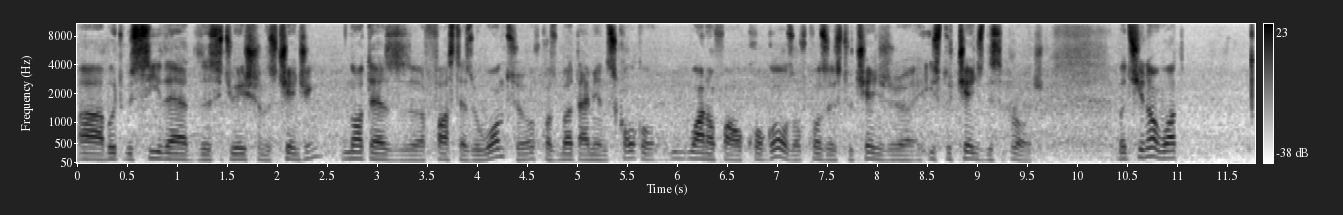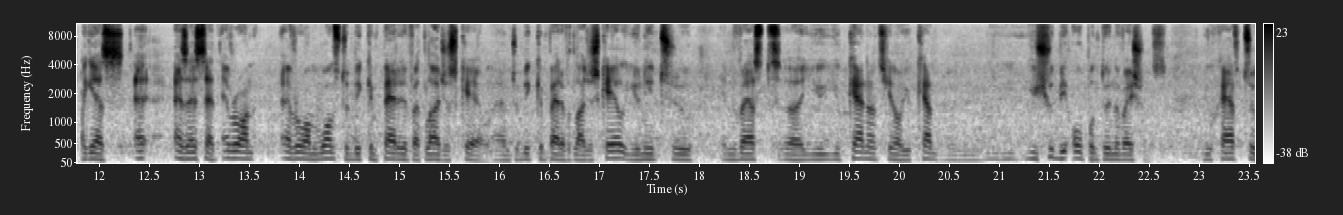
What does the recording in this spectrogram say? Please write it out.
Uh, but we see that the situation is changing, not as uh, fast as we want to, of course. But I mean, Skolkovo, one of our core goals, of course, is to change uh, is to change this approach. But you know what? I guess, as I said, everyone everyone wants to be competitive at larger scale, and to be competitive at larger scale, you need to invest. Uh, you you cannot, you know, you can. You should be open to innovations. You have to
